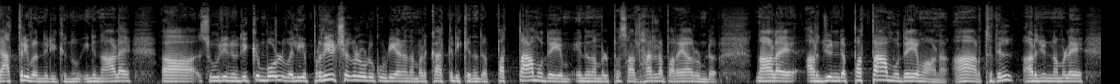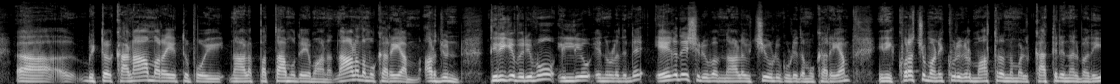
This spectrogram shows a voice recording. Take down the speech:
രാത്രി വന്നിരിക്കുന്നു. ഇനി നാളെ സൂര്യൻ ഉദിക്കുമ്പോൾ വലിയ പ്രതീക്ഷകളോട് കൂടിയാണ് നമ്മൾ കാത്തിരിക്കുന്നത്. പത്താം ഉദയം എന്ന് നമ്മൾ ഇപ്പോൾ സാധാരണ പറയാറുണ്ട്. നാളെ അർജുന്റെ പത്താം ഉദയമാണ്. ആ അർത്ഥത്തിൽ അർജുൻ നമ്മളെ വിട്ട് വിട്ട് കാണാമറയത്ത് പോയി. നാളെ പത്താം ഉദയമാണ്. നാളെ നമുക്കറിയാം. അർജുൻ തിരികെ വരുമോ? ഇല്ലയോ എന്നുള്ളതിന്റെ ഏകദേശ രൂപം നാളെ ഉച്ചയോടുകൂടി നമുക്കറിയാം. ഇനി കുറച്ച് മണിക്കൂറുകൾ മാത്രം നമ്മൾ കാത്തിരുന്നാൽ മതി.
